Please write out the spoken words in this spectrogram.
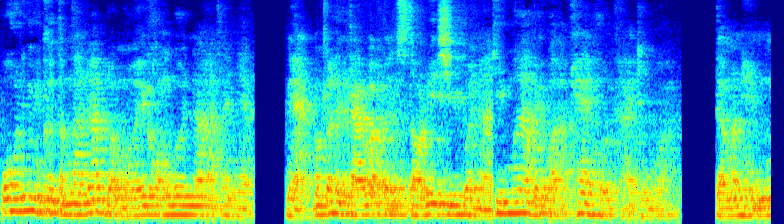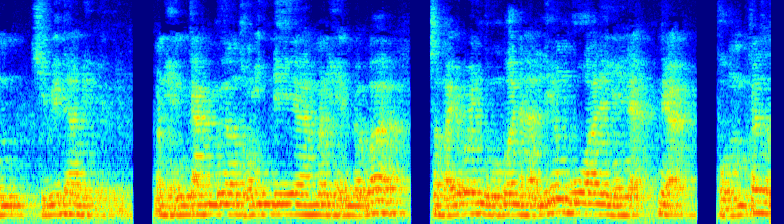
โอ้นี่มันคือตำนานรักดอกเหมยของเบอร์นาร์ดอะไรเงี้ยเนี่ยมันก็เลยกลายว่าเป็น story ชีวิตเบอร์นาร์ดที่มากไปกว่าแค่คนขายถั่วแต่มันเห็นชีวิตด้านอื่นๆมันเห็นการเมืองของอินเดียมันเห็นแบบว่าสมัยวัยหนุ่มเบอร์นาร์ดเลี้ยงวัวอะไรอย่างเงี้ยเนี่ย ผมก็จะ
